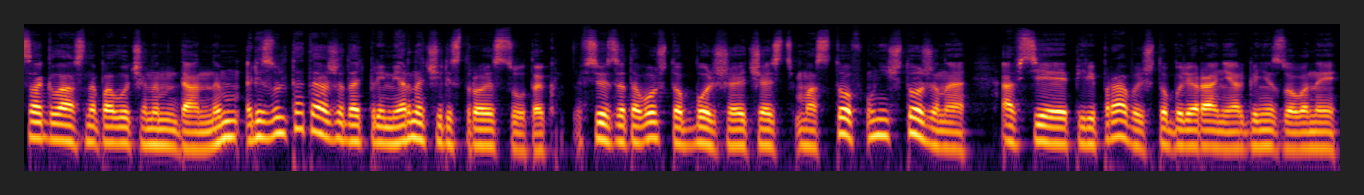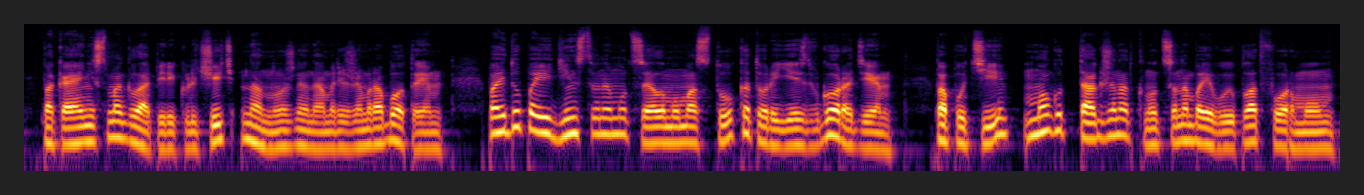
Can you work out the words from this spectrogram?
Согласно полученным данным, результаты ожидать примерно через трое суток. Все из-за того, что большая часть мостов уничтожена, а все переправы, что были ранее организованы, пока я не смогла переключить на нужный нам режим работы. Пойду по единственному целому мосту, который есть в городе. По пути могут также наткнуться на боевую платформу.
